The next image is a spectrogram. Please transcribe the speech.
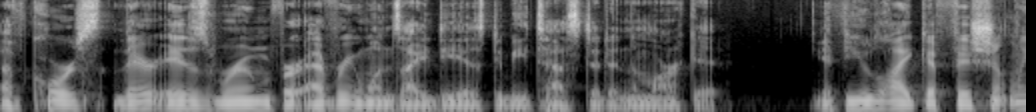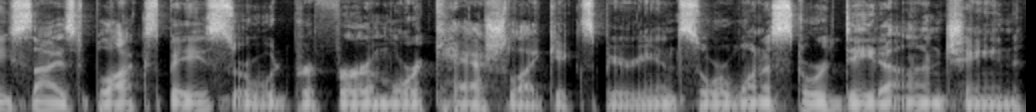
Of course, there is room for everyone's ideas to be tested in the market. If you like efficiently sized block space or would prefer a more cash like experience or want to store data on chain,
